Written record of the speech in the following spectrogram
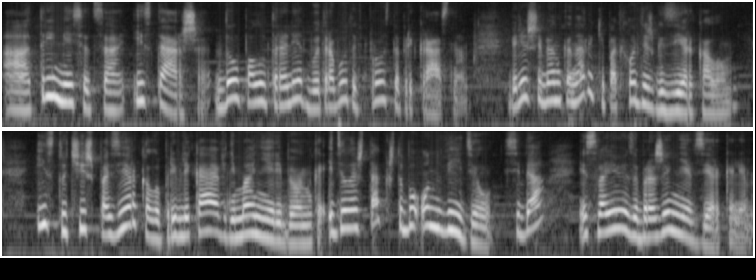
а, три месяца и старше, до полутора лет будет работать просто прекрасно. Берешь ребенка на руки, подходишь к зеркалу и стучишь по зеркалу, привлекая внимание ребенка, и делаешь так, чтобы он видел себя и свое изображение в зеркале.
